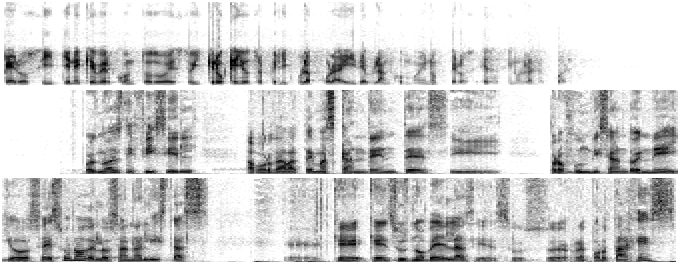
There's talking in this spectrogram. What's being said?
Pero sí tiene que ver con todo esto. Y creo que hay otra película por ahí de Blanco Moeno, pero esa sí no la recuerdo. Pues no es difícil. Abordaba temas candentes y profundizando en ellos. Es uno de los analistas eh, que, en sus novelas y en sus eh, reportajes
